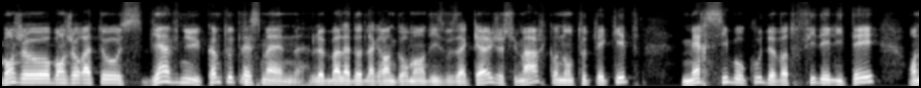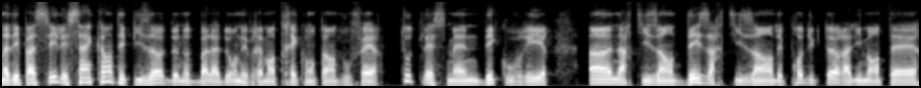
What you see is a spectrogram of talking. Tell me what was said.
Bonjour, bonjour à tous. Bienvenue, comme toutes les semaines. Le balado de la Grande Gourmandise vous accueille. Je suis Marc, au nom de toute l'équipe. Merci beaucoup de votre fidélité. On a dépassé les 50 épisodes de notre balado. On est vraiment très content de vous faire toutes les semaines découvrir un artisan, des artisans, des producteurs alimentaires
